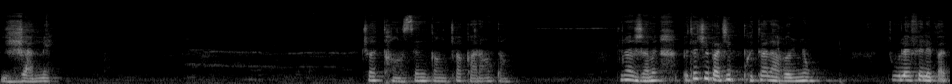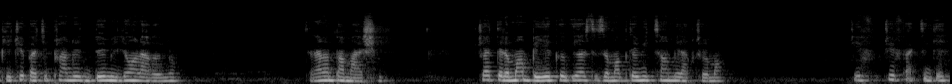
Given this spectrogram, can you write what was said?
Jamais. Tu as 35 ans, tu as 40 ans. Tu n'as jamais... Peut-être tu es parti prêter à la réunion. Tu voulais faire les papiers. Tu es parti prendre 2 millions à la réunion. Ça n'a même pas marché. Tu as tellement payé qu'il reste seulement peut-être 800 000 actuellement. Tu es, fatigué.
